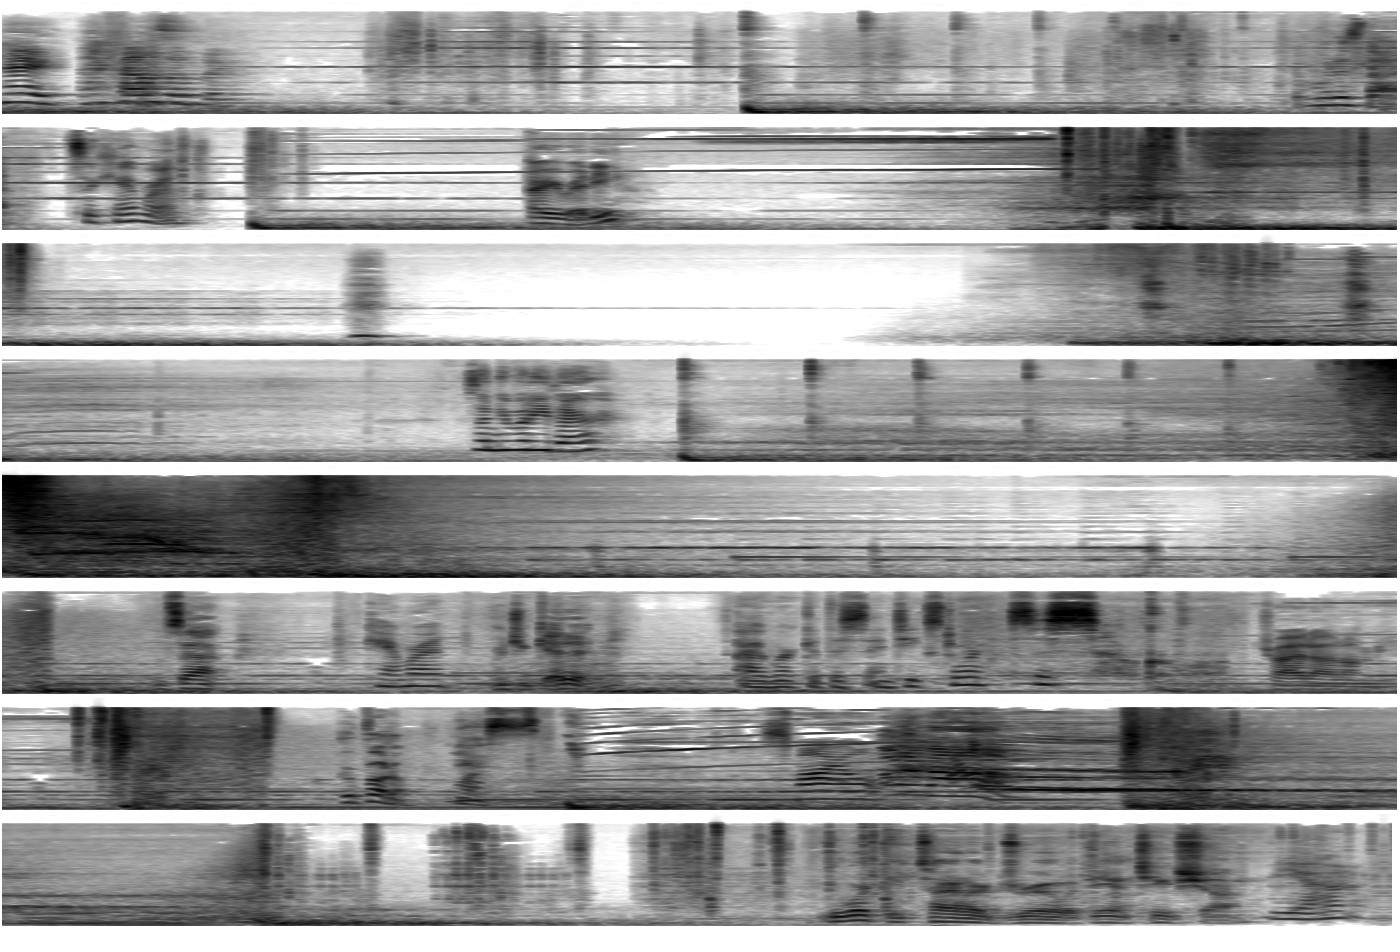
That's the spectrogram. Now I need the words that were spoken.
Hey, I found something. What is that? It's a camera. Are you ready? Is anybody there? What's that? Camera. Where'd you get it? I work at this antique store. This is so cool. Try it out on me. Group photo. Come on. Yes. Smile. You worked with Tyler Drew at the antique shop. Yeah.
